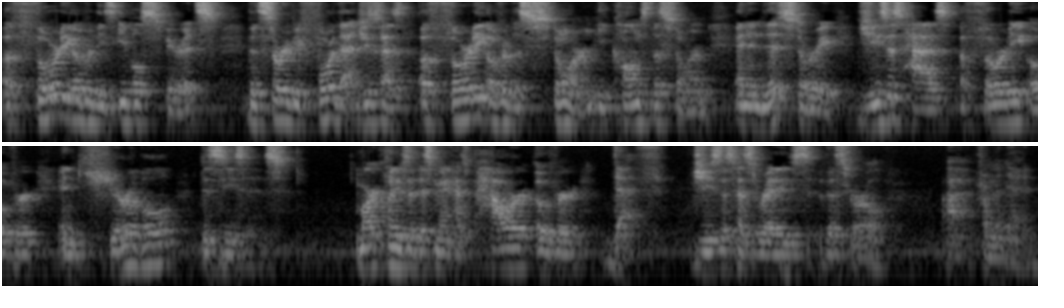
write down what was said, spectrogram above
authority over these evil spirits. The story before that, Jesus has authority over the storm. He calms the storm. And in this story, Jesus has authority over incurable diseases. Mark claims that this man has power over death. Jesus has raised this girl uh, from the dead.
